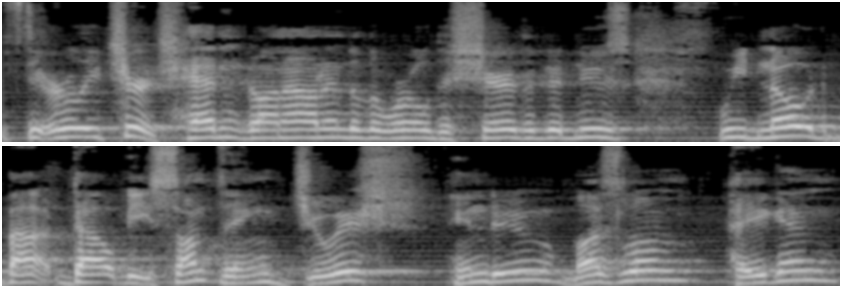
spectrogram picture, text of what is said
If the early church hadn't gone out into the world to share the good news, we'd no doubt be something Jewish, Hindu, Muslim, pagan,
